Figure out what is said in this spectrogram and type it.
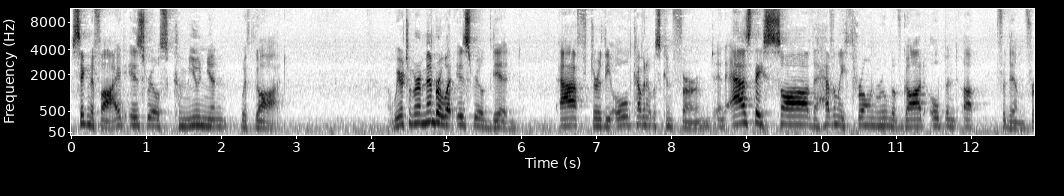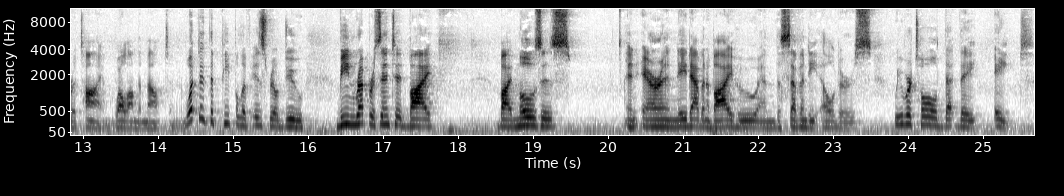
signified Israel's communion with God. We are to remember what Israel did after the old covenant was confirmed, and as they saw the heavenly throne room of God opened up for them for a time while on the mountain. What did the people of Israel do, being represented by, by Moses and Aaron, Nadab and Abihu, and the 70 elders? We were told that they ate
